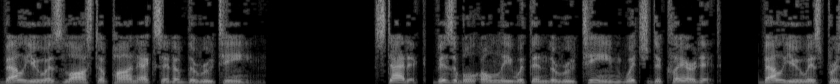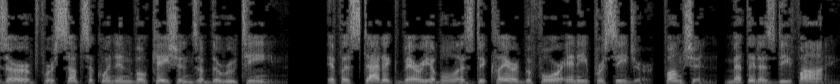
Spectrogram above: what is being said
Value is lost upon exit of the routine. Static, visible only within the routine which declared it. Value is preserved for subsequent invocations of the routine. If a static variable is declared before any procedure, function, method is defined,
